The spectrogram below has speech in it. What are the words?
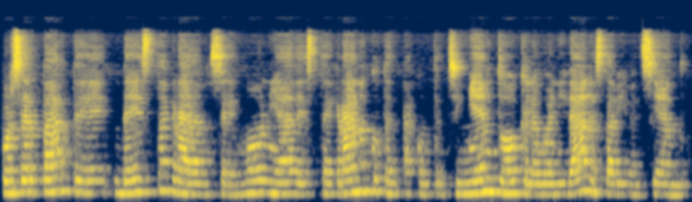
por ser parte de esta gran ceremonia, de este gran acontecimiento que la humanidad está vivenciando.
